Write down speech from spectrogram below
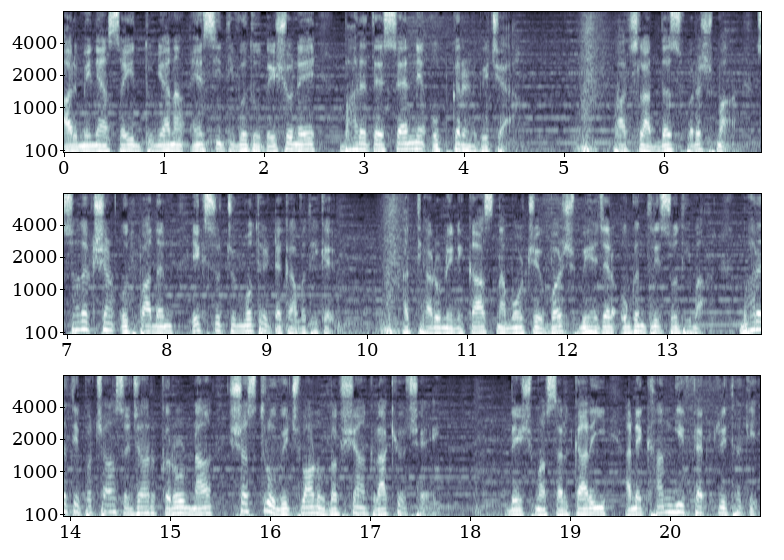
આર્મેનિયા સહિત દુનિયાના એંસીથી વધુ દેશોને ભારતે સૈન્ય ઉપકરણ વેચ્યા. પાછલા દસ વર્ષમાં સંરક્ષણ ઉત્પાદન એકસો ચુમ્મોતેર ટકા વધી ગયું. હથિયારોની નિકાસના મોરચે વર્ષ બે હજાર ઓગણત્રીસ સુધીમાં ભારતે પચાસ હજાર કરોડના શસ્ત્રો વેચવાનો લક્ષ્યાંક રાખ્યો છે. દેશમાં સરકારી અને ખાનગી ફેક્ટરી થકી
